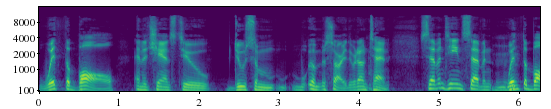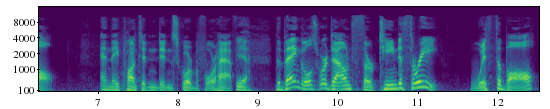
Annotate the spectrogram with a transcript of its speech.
with the ball and a chance to do some. I'm sorry, they were down 10. 17 7 mm-hmm. with the ball, and they punted and didn't score before half. Yeah. The Bengals were down 13 to 3 with the ball.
